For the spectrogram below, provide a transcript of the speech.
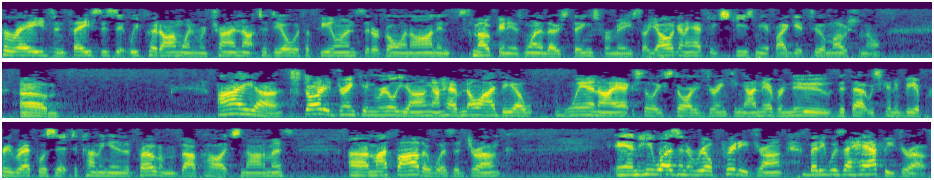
parades and faces that we put on when we're trying not to deal with the feelings that are going on, and smoking is one of those things for me. So y'all are going to have to excuse me if I get too emotional. Um, I uh, started drinking real young. I have no idea when I actually started drinking. I never knew that that was going to be a prerequisite to coming into the program of Alcoholics Anonymous. Uh, my father was a drunk. And he wasn't a real pretty drunk, but he was a happy drunk.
